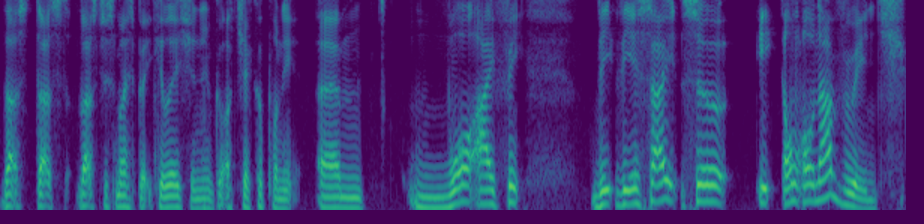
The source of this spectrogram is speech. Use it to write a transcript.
that's that's that's just my speculation. You've got to check up on it. Um, what I think the the site so it, on, on average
